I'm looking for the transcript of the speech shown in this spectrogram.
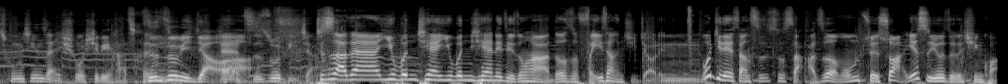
重新再学习了一下成语锱铢必较啊哎，锱铢必较。就是啥子啊？一文钱一文钱的这种哈，都是非常计较的。嗯我记得上次是啥子，我们出去耍也是有这个情况。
